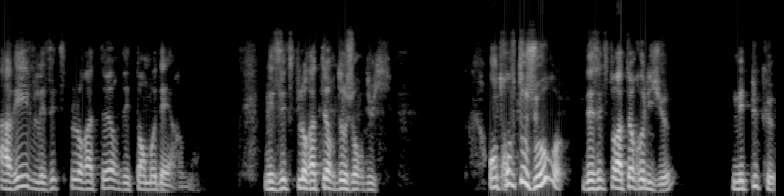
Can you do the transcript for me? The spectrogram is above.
arrivent les explorateurs des temps modernes, les explorateurs d'aujourd'hui. On trouve toujours des explorateurs religieux, mais plus que.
